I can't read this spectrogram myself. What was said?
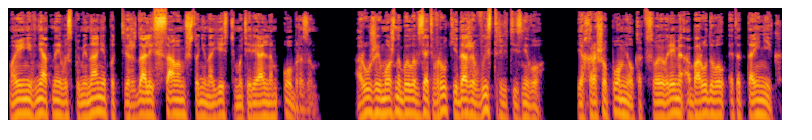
Мои невнятные воспоминания подтверждались самым что ни на есть материальным образом. Оружие можно было взять в руки и даже выстрелить из него. Я хорошо помнил, как в свое время оборудовал этот тайник,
